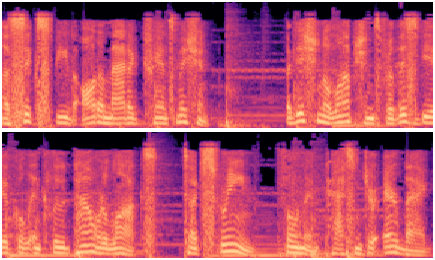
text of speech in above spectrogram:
a 6-speed automatic transmission. Additional options for this vehicle include power locks, touchscreen, phone and passenger airbag.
